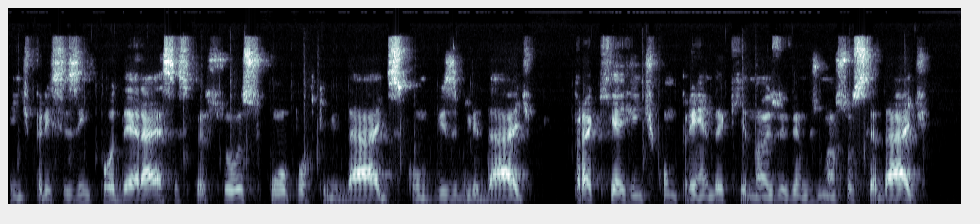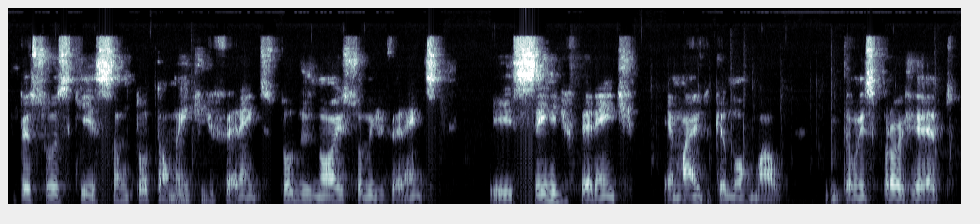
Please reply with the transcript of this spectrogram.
A gente precisa empoderar essas pessoas com oportunidades, com visibilidade, para que a gente compreenda que nós vivemos numa sociedade de pessoas que são totalmente diferentes. Todos nós somos diferentes e ser diferente é mais do que normal. Então, esse projeto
